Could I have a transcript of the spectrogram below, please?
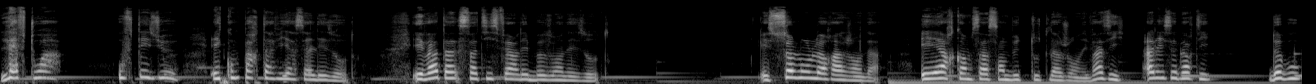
Lève-toi Ouvre tes yeux et compare ta vie à celle des autres. Et va satisfaire les besoins des autres. Et selon leur agenda. Et erre comme ça sans but toute la journée. Vas-y, allez, c'est parti. Debout.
